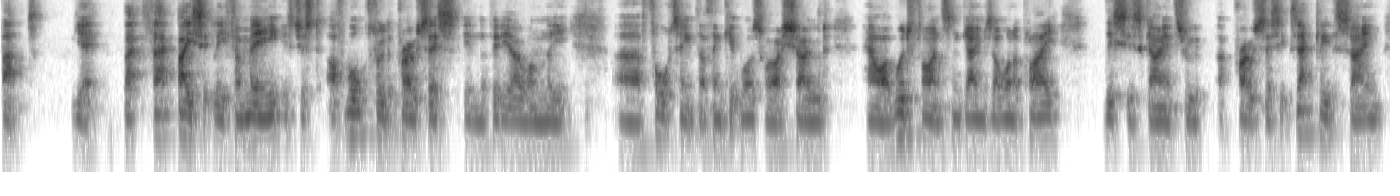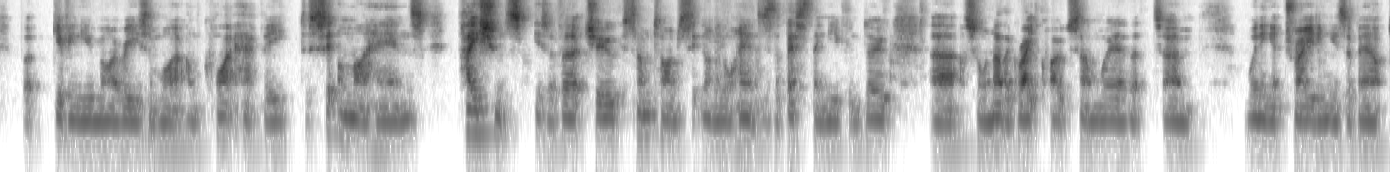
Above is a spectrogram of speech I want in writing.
but yeah, that that basically for me is just I've walked through the process in the video on the uh, 14th, I think it was, where I showed how I would find some games I want to play. This is going through a process exactly the same, but giving you my reason why I'm quite happy to sit on my hands. Patience is a virtue. Sometimes sitting on your hands is the best thing you can do. Uh, I saw another great quote somewhere that um, winning at trading is about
